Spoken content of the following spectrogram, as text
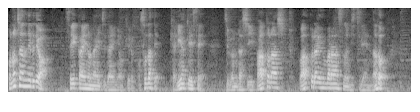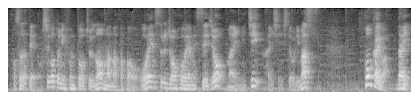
このチャンネルでは正解のない時代における子育てキャリア形成自分らしいパートナーシップワークライフバランスの実現など子育てお仕事に奮闘中のママパパを応援する情報やメッセージを毎日配信しております。今回は第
